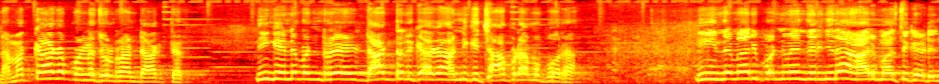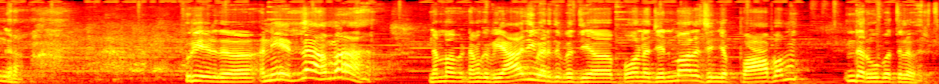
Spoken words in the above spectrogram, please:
நமக்காக பண்ண சொல்கிறான் டாக்டர் நீங்கள் என்ன பண்ணுற டாக்டருக்காக அன்றைக்கி சாப்பிடாம போகிறான் நீ இந்த மாதிரி பண்ணுவேன்னு தெரிஞ்சுதான் ஆறு மாதத்துக்கு எடுங்கிறான். புரியுறதோ நீ எல்லாம் ஆமாம் நம்ம நமக்கு வியாதி வருது பற்றியா போன ஜென்மாவில் செஞ்ச பாபம் இந்த ரூபத்தில் வருது.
